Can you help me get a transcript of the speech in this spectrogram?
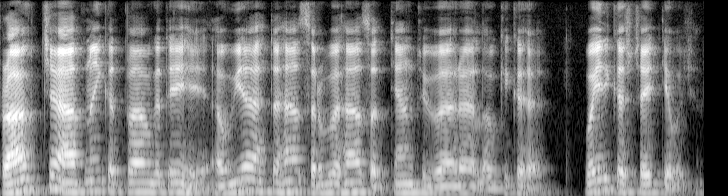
प्राक्च आत्मैकत्वावगतेः अव्याहतः सर्वः सत्यान्तविवहारः लौकिकः वैदिकश्च इत्यवचन्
